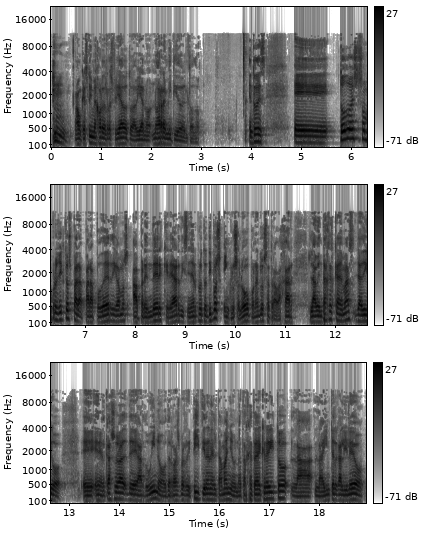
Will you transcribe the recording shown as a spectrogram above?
aunque estoy mejor del resfriado, todavía no, no ha remitido del todo. Entonces, eh, todo eso son proyectos para, para poder, digamos, aprender, crear, diseñar prototipos e incluso luego ponerlos a trabajar. La ventaja es que además, ya digo, eh, en el caso de Arduino o de Raspberry Pi tienen el tamaño de una tarjeta de crédito, la, la Intel Galileo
